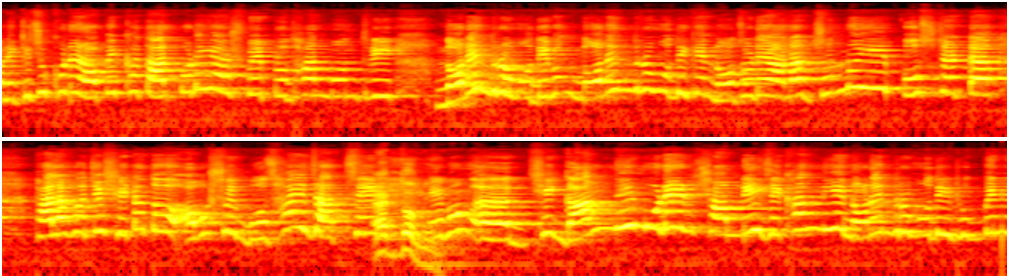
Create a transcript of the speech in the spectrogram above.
মানে কিছুক্ষণের অপেক্ষা তারপরেই আসবে প্রধানমন্ত্রী নরেন্দ্র মোদী এবং নরেন্দ্র মোদীকে নজরে আনার জন্যই এই পোস্টারটা ফেলা হয়েছে সেটা তো অবশ্যই বোঝাই যাচ্ছে। এবং সেই গান্ধী মোড়ের সামনে যেখান দিয়ে নরেন্দ্র মোদী ঢুকবেন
